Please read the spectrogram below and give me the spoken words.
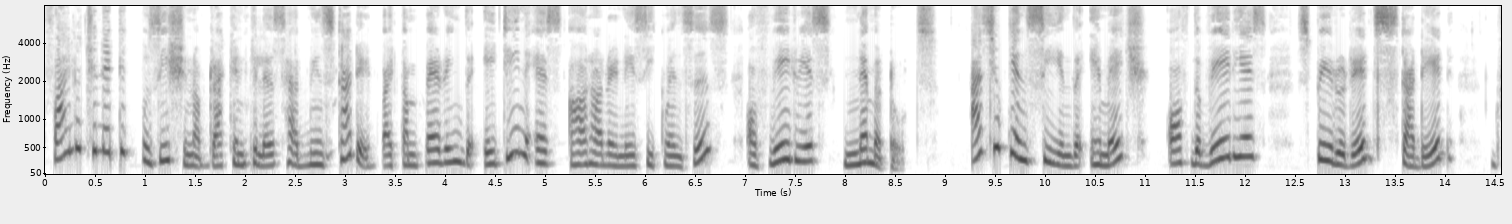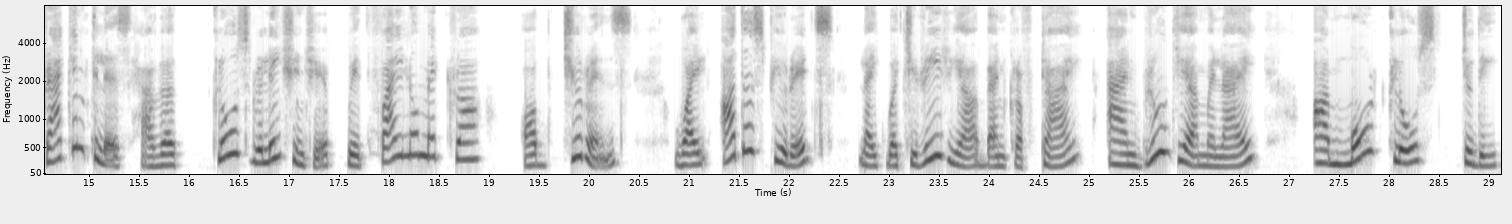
Phylogenetic position of Dracunculus had been studied by comparing the 18S rRNA sequences of various nematodes. As you can see in the image of the various spirurids studied, Dracunculus have a close relationship with Philometra obturans, while other spirurids like Wuchereria bancrofti and Brugia malayi are more close to the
